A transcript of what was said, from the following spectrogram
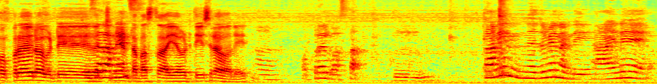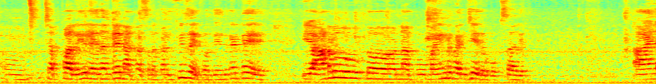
పప్పురాయలు ఒకటి వచ్చినాయంట బస్తా అవి ఒకటి తీసుకురావాలి. కానీ నిజమేనండి ఆయనే చెప్పాలి లేదంటే నాకు అసలు కన్ఫ్యూజ్ అయిపోద్ది. ఎందుకంటే ఈ ఆర్డర్తో నాకు మైండ్ పనిచేయదు ఒక్కొక్కసారి. ఆయన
